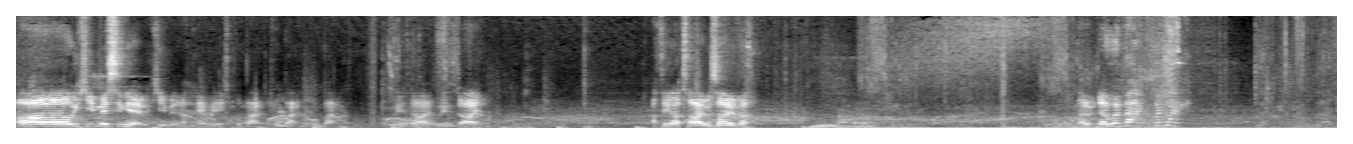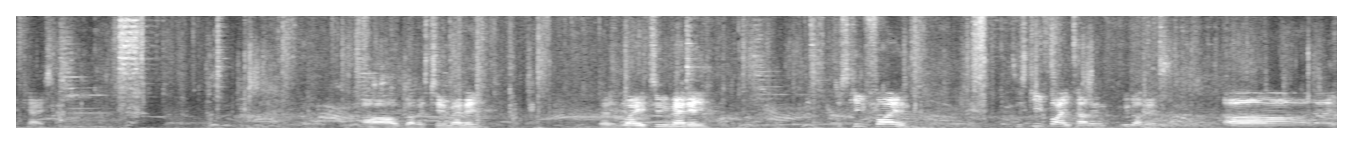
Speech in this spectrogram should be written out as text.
Oh, we keep missing it. We keep it. Okay, we need to pull back, pull back, pull back. We're gonna die. We're gonna die. I think our time is over. No, no, we're back. We're back. Okay. Oh god, there's too many. There's way too many. Just keep fighting. Just keep fighting, Talion. We got this. Oh no.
